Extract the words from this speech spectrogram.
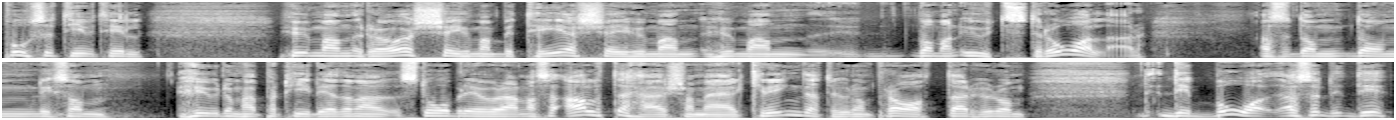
positiv till hur man rör sig, hur man beter sig, hur man, hur man, vad man utstrålar. Alltså de, de liksom, hur de här partiledarna står bredvid varandra. Alltså allt det här som är kring detta, hur de pratar, hur de... Det, det, alltså det, det,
